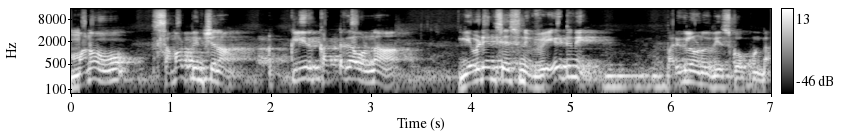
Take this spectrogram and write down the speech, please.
మనం సమర్పించిన క్లియర్ కట్గా ఉన్న ఎవిడెన్సెస్ని వేటిని పరిగణలోకి తీసుకోకుండా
